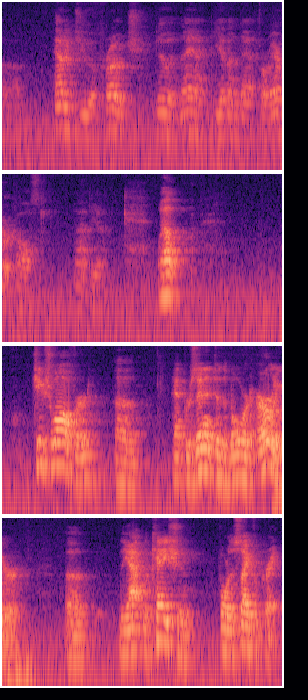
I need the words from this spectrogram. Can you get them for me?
Uh, How did you approach doing that, given that forever cost idea? Well, Chief Swafford uh, had presented to the board earlier uh, the application for the Safer Grant.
